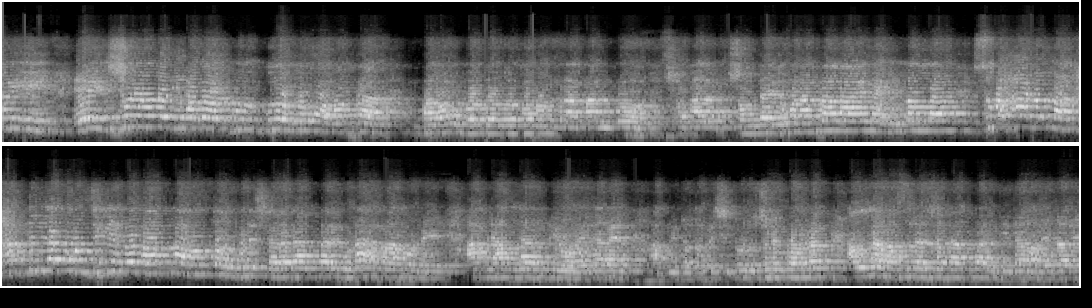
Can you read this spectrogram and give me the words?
আমি, এই শরীয়তের ইবাদতগুলো যখন পালন করব, যখন আমরা মানব সকাল সন্ধ্যায় যখন আমরা ইল্লাল্লাহ, সুবহানাল্লাহ, আলহামদুলিল্লাহ, তখন জিকির করব, আপনার অন্তর পরিষ্কার হবে, আপনার গুনাহ মাফ হবে, আপনি আল্লাহর প্রিয় হয়ে যাবেন, আপনি যত বেশি দরুদ শরীফ পড়বেন, আল্লাহ রাসূলের সাথে আপনার দিদার হয়ে যাবে,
